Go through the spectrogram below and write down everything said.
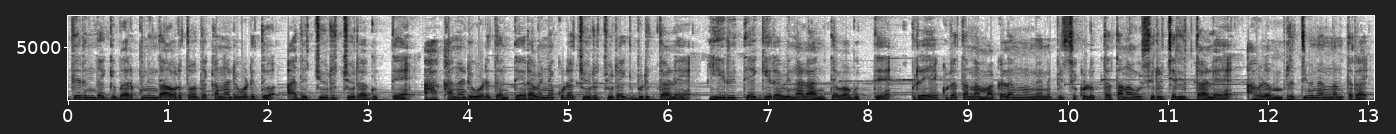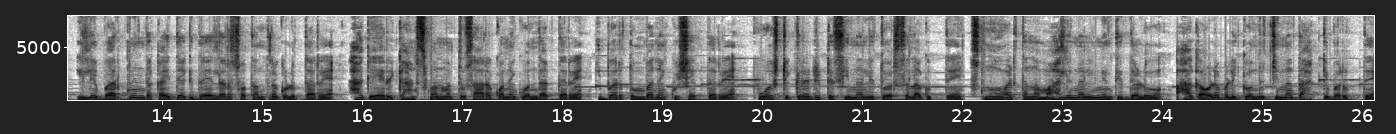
ಇದರಿಂದಾಗಿ ಬರ್ಫ್ನಿಂದ ಆವೃತವಾದ ಕನ್ನಡಿ ಒಡೆದು ಅದು ಚೂರು ಚೂರಾಗುತ್ತೆ. ಆ ಕನ್ನಡಿ ಒಡೆದಂತೆ ರವಿನ ಕೂಡ ಚೂರು ಚೂರಾಗಿ ಬಿಡುತ್ತಾಳೆ. ಈ ರೀತಿಯಾಗಿ ರವಿನಾಳ ಅಂತ್ಯವಾಗುತ್ತೆ. ಪ್ರೇಯ ಕೂಡ ತನ್ನ ಮಗಳನ್ನು ನೆನಪಿಸಿಕೊಳ್ಳುತ್ತಾ ತನ್ನ ಉಸಿರು ಚೆಲ್ಲುತ್ತಾಳೆ. ಅವಳ ಮೃತ್ಯುವಿನ ನಂತರ ಇಲ್ಲಿ ಬರ್ಫ್ನಿಂದ ಕೈದಿಯಾಗಿದ್ದ ಎಲ್ಲರೂ ಸ್ವತಂತ್ರಗೊಳ್ಳುತ್ತಾರೆ. ಹಾಗೆ ಎರಿಕ್ ಹನ್ಸ್ಮನ್ ಮತ್ತು ಸಾರಾ ಕೊನೆಗೆ ಒಂದಾಗ್ತಾರೆ. ಇಬ್ಬರು ತುಂಬಾನೇ ಖುಷಿ ಆಗ್ತಾರೆ. ಪೋಸ್ಟ್ ಕ್ರೆಡಿಟ್ ಸೀನ್ ಅಲ್ಲಿ ತೋರಿಸಲಾಗುತ್ತೆ ಸ್ನೋವೈಟ್ ತನ್ನ ಮಹಲಿನಲ್ಲಿ ನಿಂತಿದ್ದಳು. ಹಾಗೆ ಅವಳ ಬಳಿಗೆ ಒಂದು ಚಿನ್ನದ ಹಕ್ಕಿ ಬರುತ್ತೆ.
